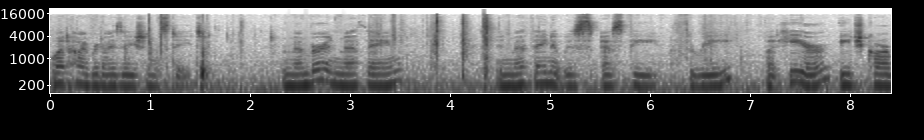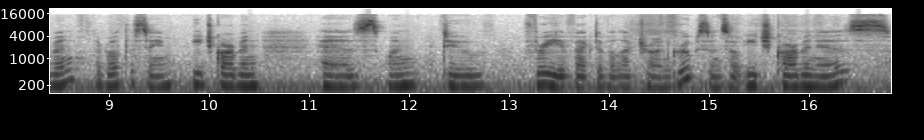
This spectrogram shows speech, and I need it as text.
what hybridization state? Remember in methane, in methane it was sp3, but here each carbon, they're both the same, each carbon has one, two, three effective electron groups, and so each carbon is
